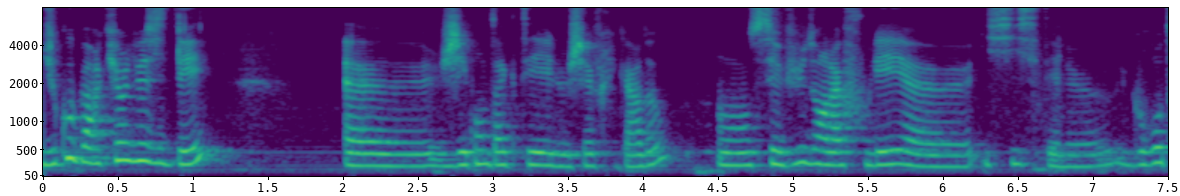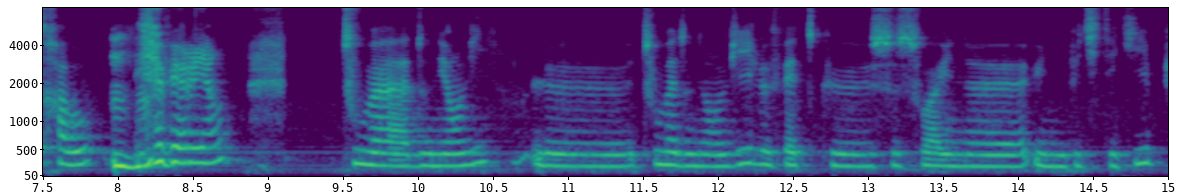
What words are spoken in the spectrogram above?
Du coup, par curiosité, j'ai contacté le chef Ricardo on s'est vu dans la foulée. Euh, ici, c'était le, gros travaux. Mhm. Il n'y avait rien. Tout m'a donné envie. Le, tout m'a donné envie. Le fait que ce soit une, une petite équipe,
